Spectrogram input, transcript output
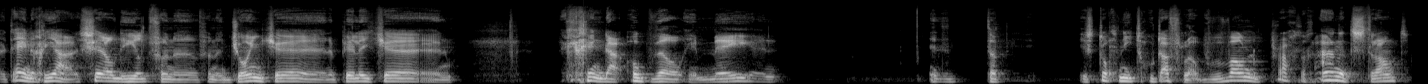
het enige, ja, Cheryl die hield van een, van een jointje en een pilletje. En ik ging daar ook wel in mee. En, en dat is toch niet goed afgelopen. We woonden prachtig aan het strand.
